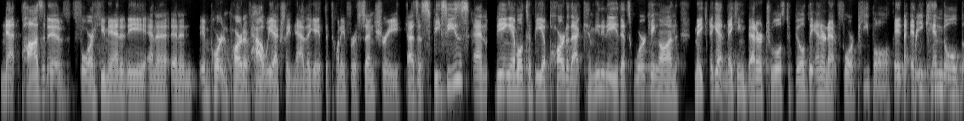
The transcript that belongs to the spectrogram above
net positive for humanity and, a, and, an important part of how we actually navigate the 21st century as a species and being able to be a part of that community that's working on make again making better tools to build the internet for people. It, it rekindled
